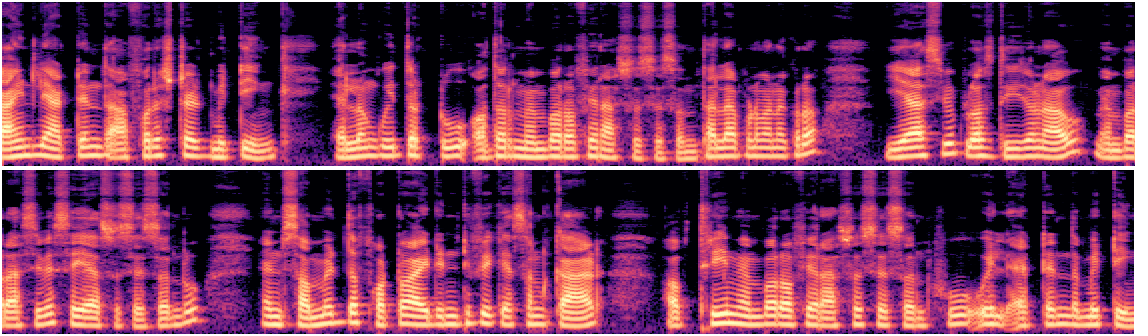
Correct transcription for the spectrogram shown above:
kindly attend the aforestated meeting along with the two other member of your association ତାହେଲେ ଆପଣମାନଙ୍କର ଇଏ ଆସିବେ ପ୍ଲସ୍ ଦୁଇ ଜଣ ଆଉ ମେମ୍ବର ଆସିବେ ସେଇ ଆସୋସିଏସନ୍ରୁ and submit the photo identification card of three member of your association who will attend the meeting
